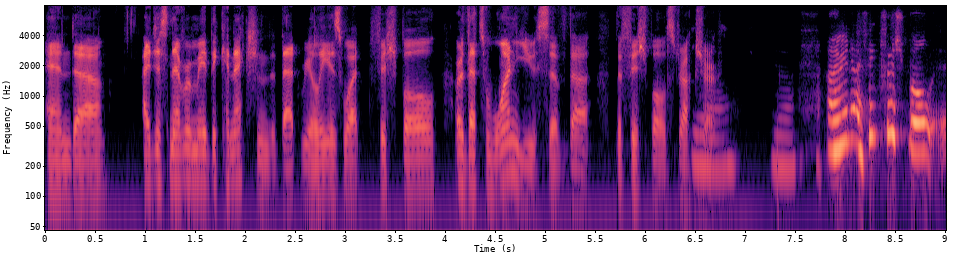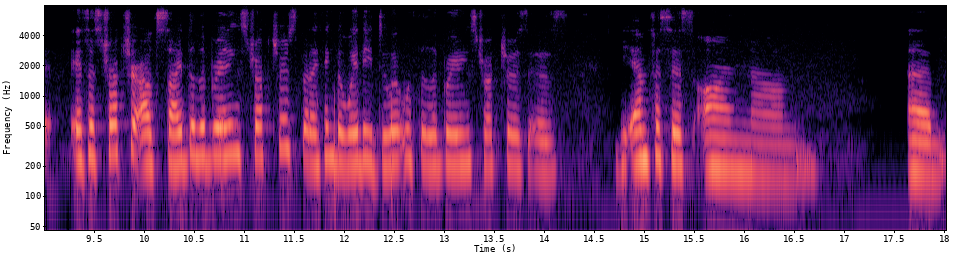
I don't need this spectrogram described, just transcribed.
And uh, I just never made the connection that that really is what fishbowl, or that's one use of the the fishbowl structure. Yeah. Yeah, I mean, I think fishbowl is a structure outside the liberating structures, but I think the way they do it with the liberating structures is the emphasis on um, um,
